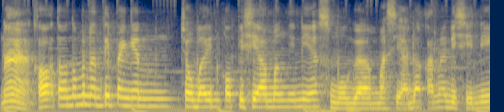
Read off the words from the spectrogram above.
Nah, kalau teman-teman nanti pengen cobain kopi siamang ini ya, semoga masih ada karena di sini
